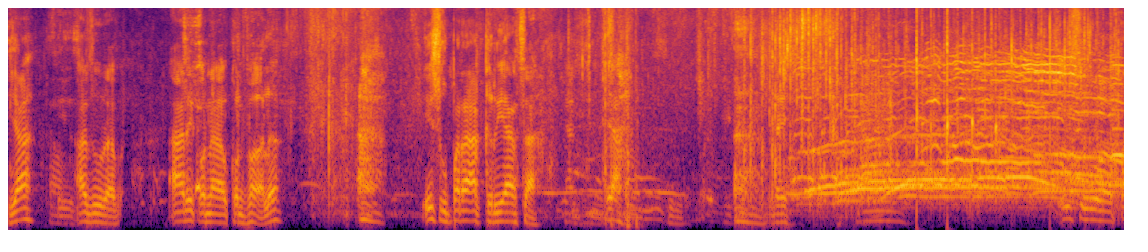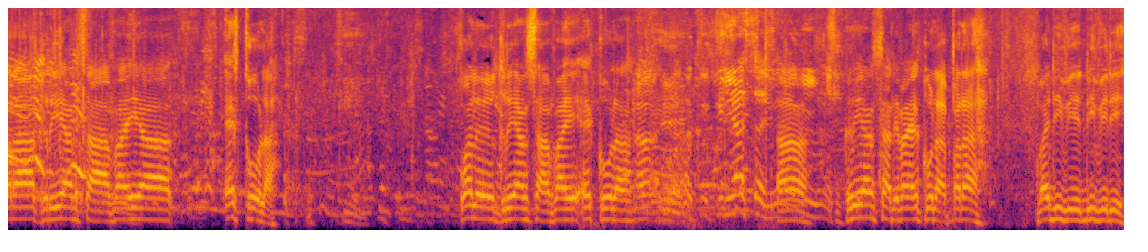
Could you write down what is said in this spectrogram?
Ya, ajuda. Con con vợ nữa. Isso para criança. Ya. Đây. Isso para criança vai uh, escola. ¿Cuál es crianza va a escuela? Criança, Ah, crianza de va a escuela para vai DVD.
